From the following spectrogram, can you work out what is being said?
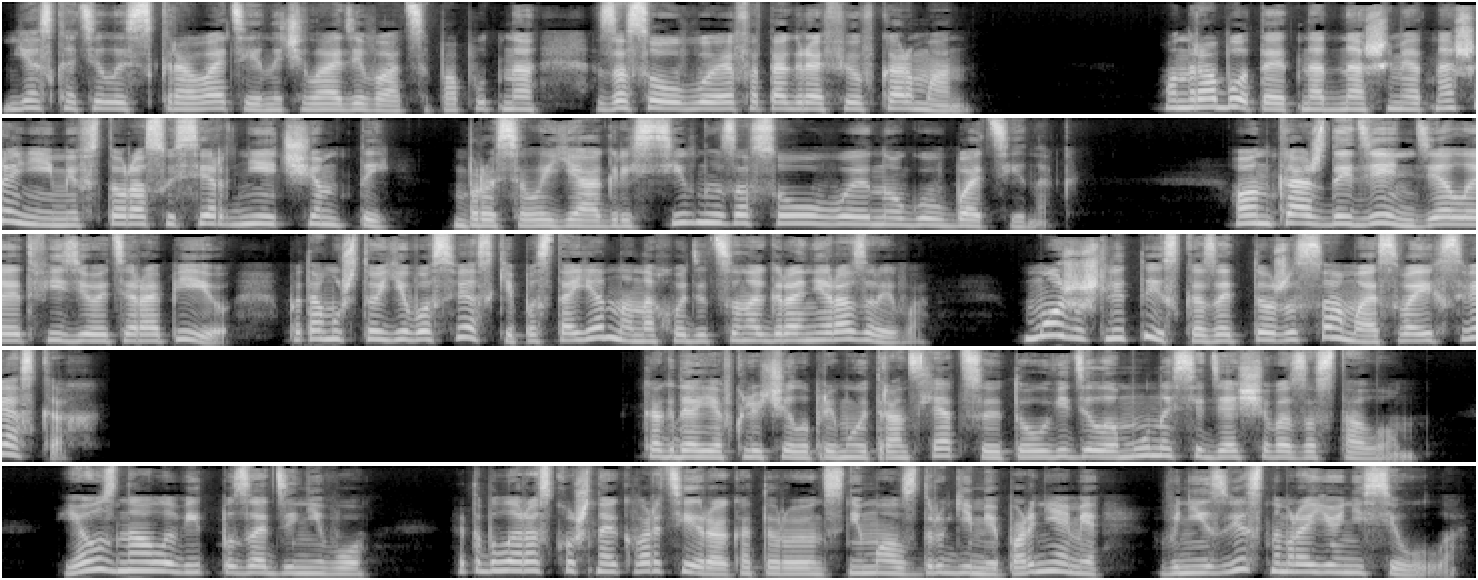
Я скатилась с кровати и начала одеваться, попутно засовывая фотографию в карман. «Он работает над нашими отношениями в сто раз усерднее, чем ты», — бросила я агрессивно, засовывая ногу в ботинок. «Он каждый день делает физиотерапию, потому что его связки постоянно находятся на грани разрыва. Можешь ли ты сказать то же самое о своих связках?» Когда я включила прямую трансляцию, то увидела Муна, сидящего за столом. Я узнала вид позади него. Это была роскошная квартира, которую он снимал с другими парнями в неизвестном районе Сеула.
